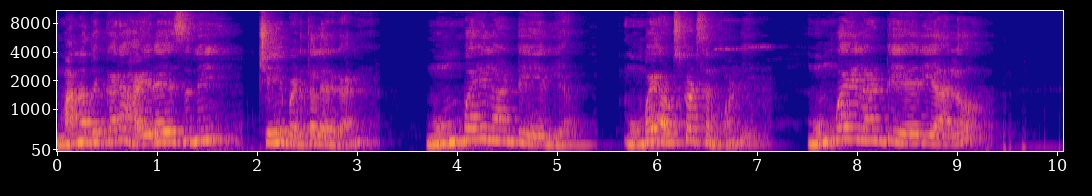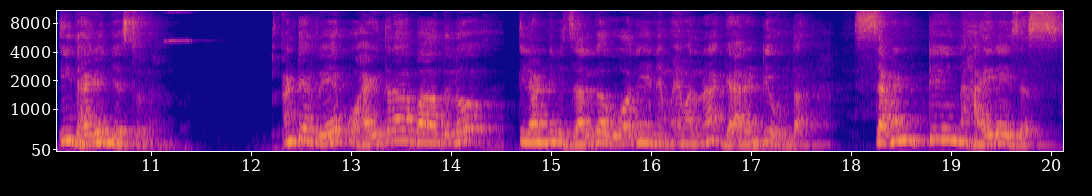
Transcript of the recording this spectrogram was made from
మన దగ్గర హైరైజ్ని చేయి పెడతలేరు కానీ ముంబై లాంటి ఏరియా ముంబై అవుట్స్కట్స్ అనుకోండి ముంబై లాంటి ఏరియాలో ఈ ధైర్యం చేస్తున్నారు. అంటే రేపు హైదరాబాదులో ఇలాంటివి జరగవు అని ఏమన్నా గ్యారంటీ ఉందా? సెవెంటీన్ హైరైజెస్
